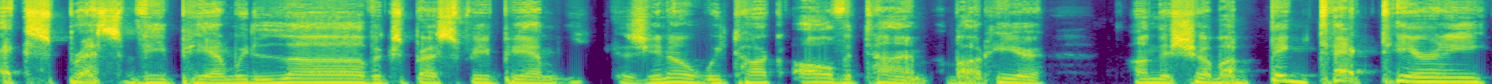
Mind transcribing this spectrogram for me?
ExpressVPN. We love ExpressVPN because you know we talk all the time about here on the show about big tech tyranny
